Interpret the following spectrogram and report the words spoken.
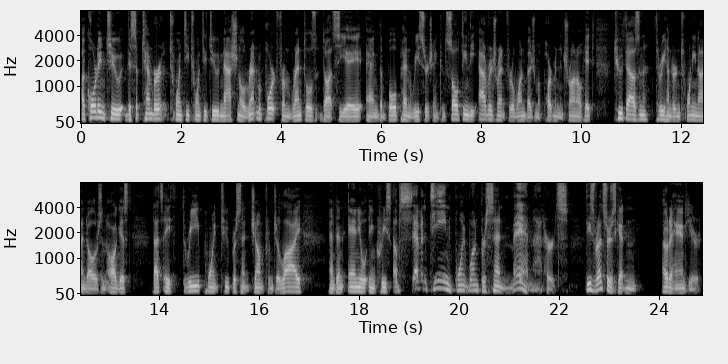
according to the September 2022 National Rent Report from rentals.ca and the Bullpen Research and Consulting, the average rent for a one bedroom apartment in Toronto hit $2,329 in August. That's a 3.2% jump from July and an annual increase of 17.1%. Man, that hurts. These rents are just getting out of hand here.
